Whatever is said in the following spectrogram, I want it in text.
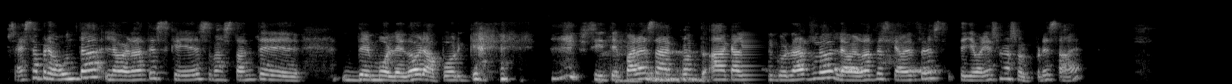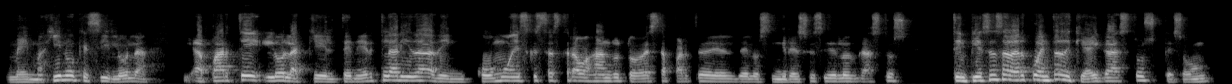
O sea, esa pregunta la verdad es que es bastante demoledora porque si te paras a, calcularlo, la verdad es que a veces te llevarías una sorpresa. ¿eh? Me imagino que sí, Lola. Y aparte, Lola, que el tener claridad en cómo es que estás trabajando toda esta parte de los ingresos y de los gastos, te empiezas a dar cuenta de que hay gastos que son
